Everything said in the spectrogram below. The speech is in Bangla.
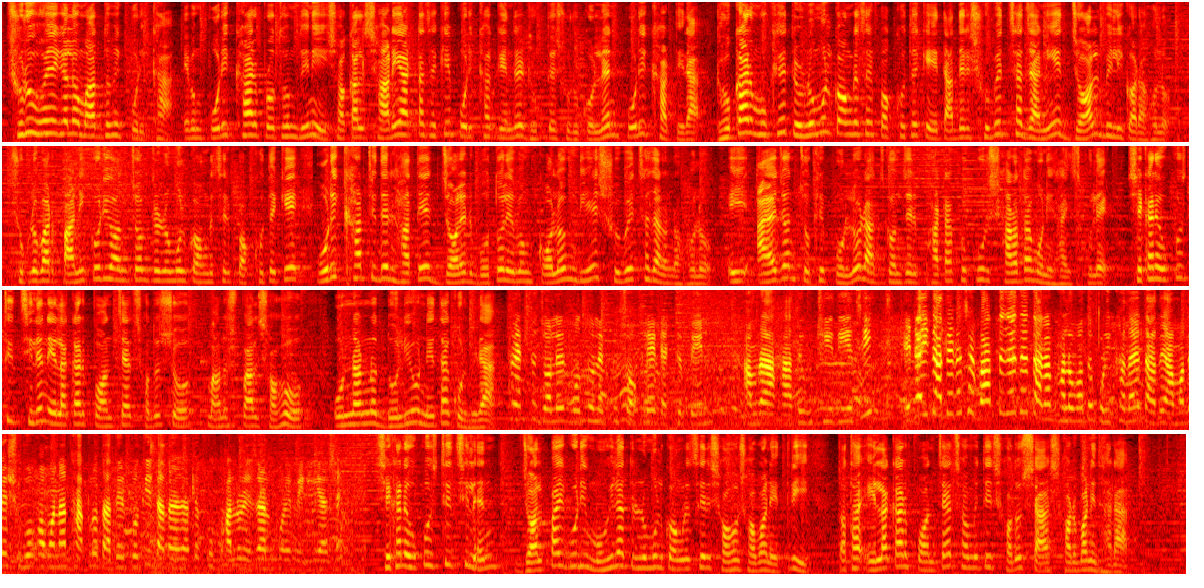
শুরু হয়ে গেল মাধ্যমিক পরীক্ষা এবং পরীক্ষার প্রথম দিনই সকাল সাড়ে আটটা থেকে পরীক্ষা কেন্দ্রে ঢুকতে শুরু করলেন পরীক্ষার্থীরা। ঢোকার মুখে তৃণমূল কংগ্রেসের পক্ষ থেকে তাদের শুভেচ্ছা জানিয়ে জল বিলি করা হলো। শুক্রবার পানিকড়ি অঞ্চল তৃণমূল কংগ্রেসের পক্ষ থেকে পরীক্ষার্থীদের হাতে জলের বোতল এবং কলম দিয়ে শুভেচ্ছা জানানো হলো। এই আয়োজন চোখে পড়ল রাজগঞ্জের ফাটাপুকুর সারদামণি হাই স্কুলে। সেখানে উপস্থিত ছিলেন এলাকার পঞ্চায়েত সদস্য মানুষ পাল সহ অন্যান্য দলীয় নেতাকর্মীরা। একটা জলের বোতল, একটু চকলেট, একটা পেন আমরা হাতে উঠিয়ে দিয়েছি। এটাই তাদের কাছে বার্তা যাতে তারা ভালো মতো পরীক্ষা দেয়, তাদের আমাদের শুভকামনা থাকল তাদের প্রতি, তারা যাতে খুব ভালো রেজাল্ট করে বেরিয়ে আসে। সেখানে উপস্থিত ছিলেন জলপাইগুড়ি মহিলা তৃণমূল কংগ্রেসের সহ সভানেত্রী তথা এলাকার পঞ্চায়েত সমিতির সদস্যা সর্বাণী ধারা।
